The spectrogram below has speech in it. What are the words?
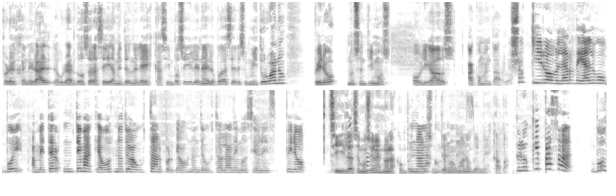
Pero en general, laburar dos horas seguidas metiéndole es casi imposible, nadie lo puede hacer, es un mito urbano, pero nos sentimos obligados a comentarlo. Yo quiero hablar de algo, voy a meter un tema que a vos no te va a gustar porque a vos no te gusta hablar de emociones, pero Sí, las emociones no las comprendo, No las es un tema humano que me escapa. pero ¿qué pasa? Vos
